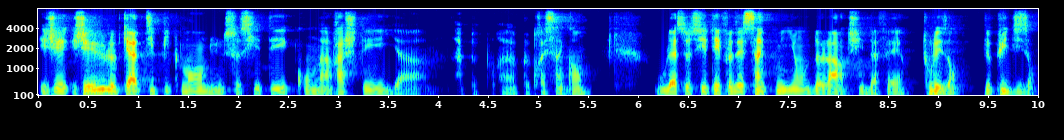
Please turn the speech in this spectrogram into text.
Et j'ai eu le cas typiquement d'une société qu'on a rachetée il y a à peu, près 5 ans, où la société faisait 5 millions de dollars de chiffre d'affaires tous les ans, depuis 10 ans.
